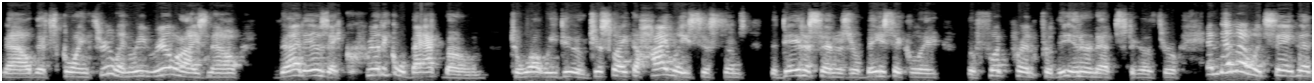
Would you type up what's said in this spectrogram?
now that's going through. And we realize now that is a critical backbone to what we do. Just like the highway systems, the data centers are basically the footprint for the internets to go through. And then I would say that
